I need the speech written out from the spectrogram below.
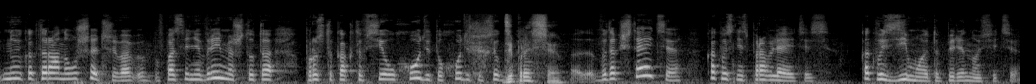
ну и как-то рано ушедшие. В последнее время что-то просто как-то все уходят, уходят и все. Депрессия. Вы так считаете? Как вы с ней справляетесь? Как вы зиму эту переносите?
